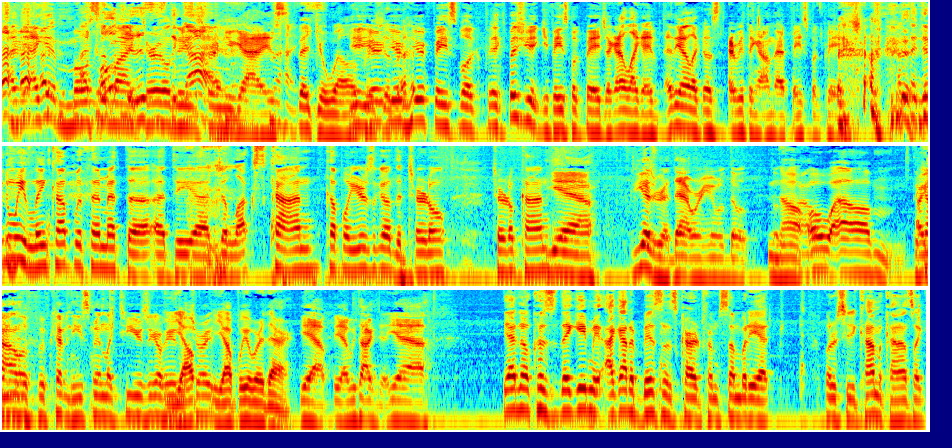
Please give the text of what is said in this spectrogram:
I, mean, I get most told of my you, turtle news guy. from you guys. Thank you, well, Your, your, Appreciate your, your Facebook, especially your Facebook page. Like I like, I, I think I like us- everything on that Facebook page. Say, didn't we link up with them at the at the uh, Deluxe Con a couple years ago? The Turtle Turtle Con. yeah, you guys read that, weren't you? With the, the No. con- Oh, um, the are con with, with Kevin Eastman like two years ago here in Yep, Detroit. yep, we were there. Yeah, yeah, we talked. Yeah, Yeah, no, because they gave me. I got a business card from somebody at Motor City Comic Con. I was like,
